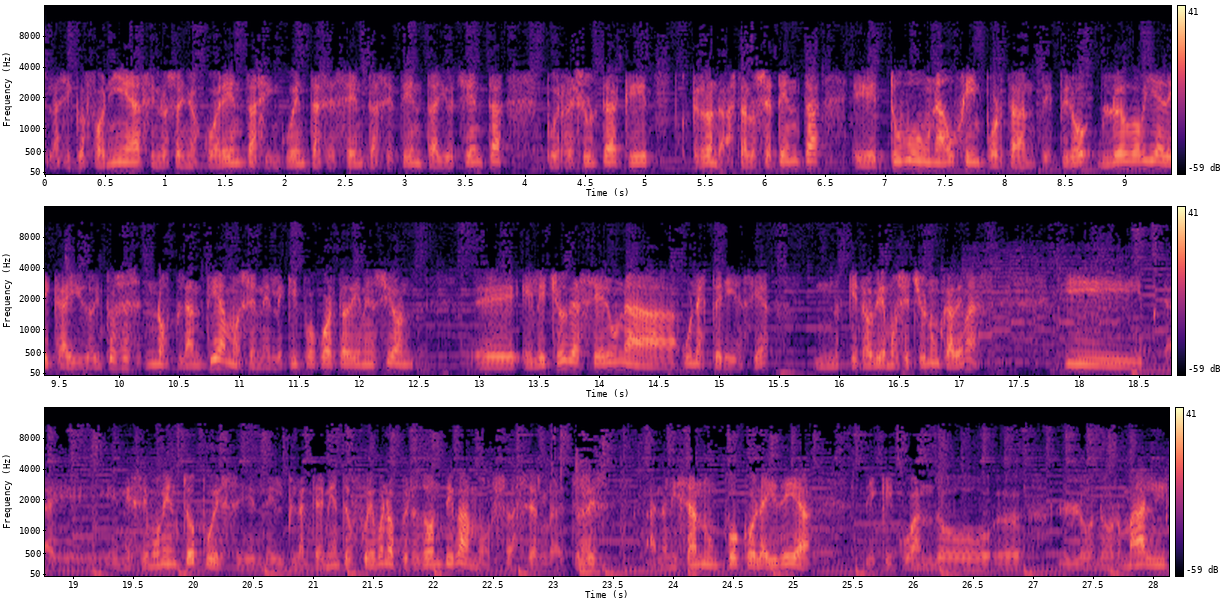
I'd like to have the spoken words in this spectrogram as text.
las psicofonías en los años 40, 50, 60, 70 y 80, pues resulta que, perdón, hasta los 70 tuvo un auge importante, pero luego había decaído. Entonces nos planteamos en el equipo Cuarta Dimensión el hecho de hacer una, una experiencia que no habíamos hecho nunca además y eh, en ese momento pues el, planteamiento fue bueno pero dónde vamos a hacerla entonces analizando un poco la idea de que cuando eh, lo normal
